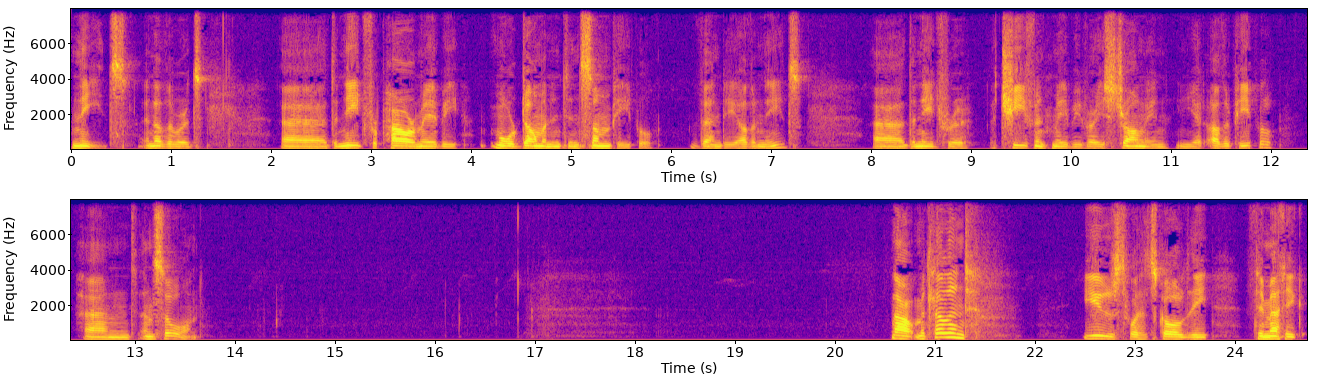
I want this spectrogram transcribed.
needs. In other words, uh, the need for power may be more dominant in some people than the other needs. Uh, the need for achievement may be very strong in, in yet other people, and and so on. Now, McClelland used what is called the thematic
